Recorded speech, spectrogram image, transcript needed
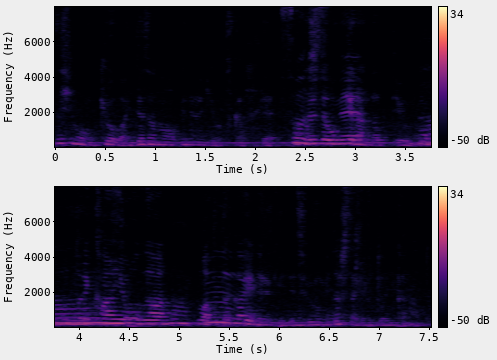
ぜひもう今日は伊手座のエネルギーを使って、そうですね。私で OK なんだっていう、もう本当に寛容な、もう温かいエネルギーで自分を満たしてあげるといいかなと。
